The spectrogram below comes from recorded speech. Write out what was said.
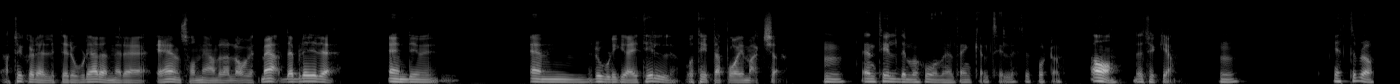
jag tycker det är lite roligare när det är en sån i andra laget med. Det blir en, en rolig grej till att titta på i matchen. Mm. En till dimension helt enkelt till, till sporten. Ja, det tycker jag. Mm. Jättebra.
